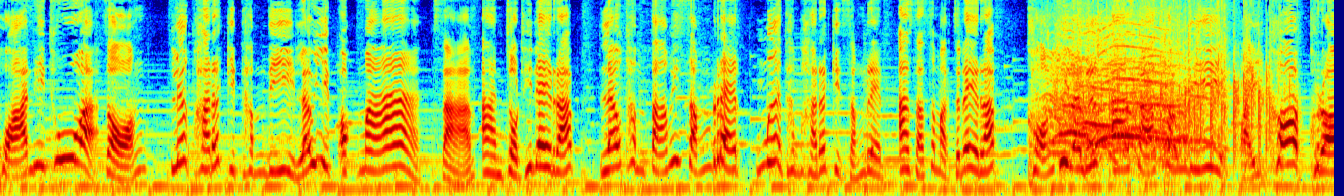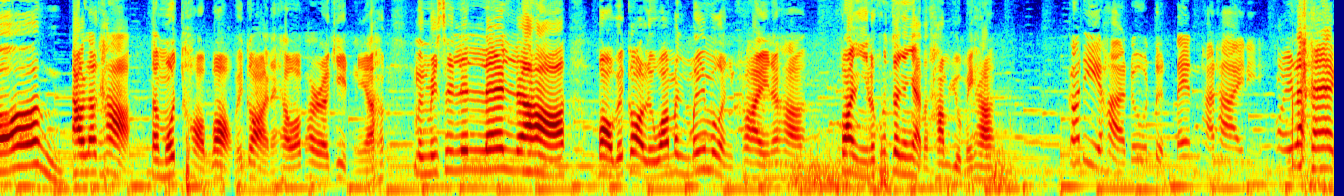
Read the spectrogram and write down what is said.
ขวานให้ทั่ว 2. เลือกภารกิจทำดีแล้วหยิบออกมา 3. อ่านโจทย์ที่ได้รับ แล้วทำตามให้สำเร็จ เมื่อทำภารกิจสำเร็จอาสาสมัครจะได้รับ ของที่ระลึกอาสาทำดีไปครอบครอง เอาละค่ะ แต่มดขอบอกไว้ก่อนนะคะว่าภารกิจเนี้ยมันไม่ใช่เล่นๆนะคะ บอกไว้ก่อนเลยว่ามันไม่เหมือนใครนะคะฟังอย่างนี้แล้วคุณเจนยังอยากจะทำอยู่ไหมคะ ก็ดีค่ะดูตื่นเต้นท้าทายดีไม่แรง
